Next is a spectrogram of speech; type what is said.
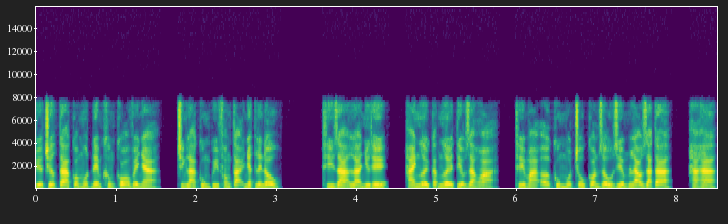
phía trước ta có một đêm không có về nhà, chính là cùng quý phong tại nhất lên đâu. Thì ra là như thế, hai người các ngươi tiểu gia hỏa, thế mà ở cùng một chỗ còn giấu giếm lao già ta, ha ha,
